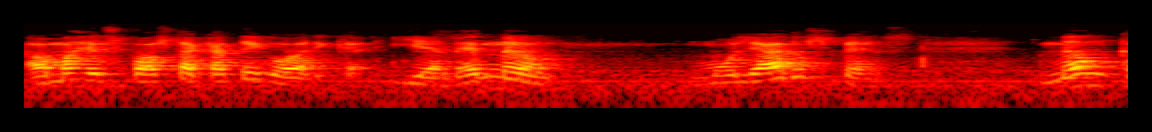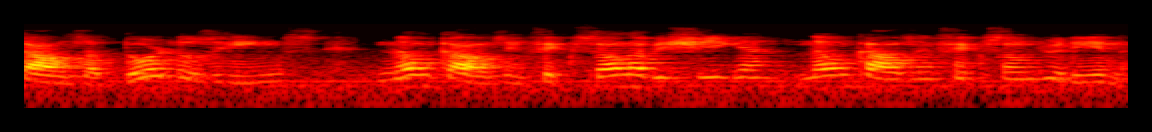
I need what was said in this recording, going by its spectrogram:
há uma resposta categórica e ela é não. Molhar os pés não causa dor nos rins, não causa infecção na bexiga, não causa infecção de urina.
